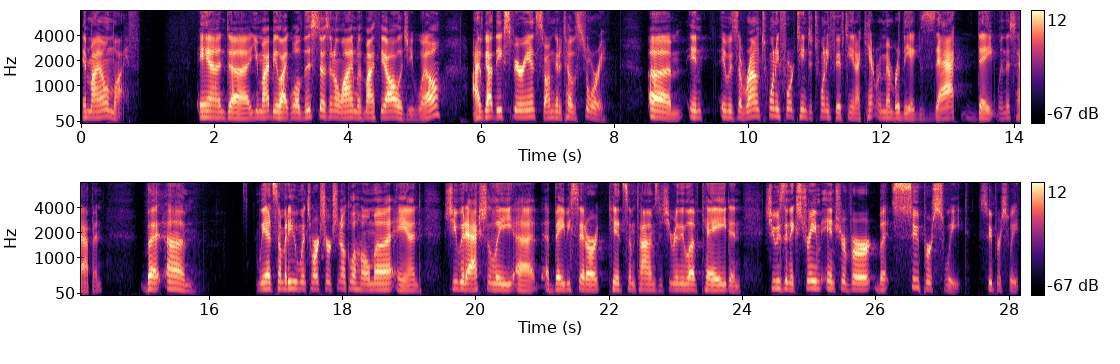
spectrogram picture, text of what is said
in my own life. And uh, you might be like, well, this doesn't align with my theology. Well, I've got the experience, so I'm going to tell the story. Um, in, it was around 2014 to 2015. I can't remember the exact date when this happened, but um, we had somebody who went to our church in Oklahoma, and she would actually uh, babysit our kids sometimes, and she really loved Kate. And she was an extreme introvert, but super sweet, super sweet.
